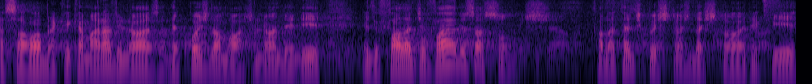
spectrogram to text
essa obra aqui que é maravilhosa, Depois da Morte, Leon Denis, ele fala de vários assuntos. Fala até de questões da história aqui.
